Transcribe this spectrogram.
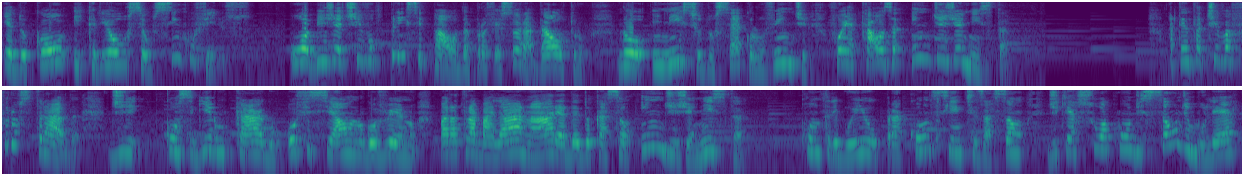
educou e criou seus cinco filhos. O objetivo principal da professora Daltro no início do século XX foi a causa indigenista. A tentativa frustrada de conseguir um cargo oficial no governo para trabalhar na área da educação indigenista contribuiu para a conscientização de que a sua condição de mulher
